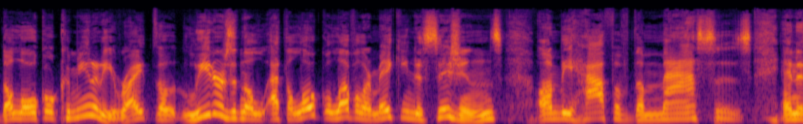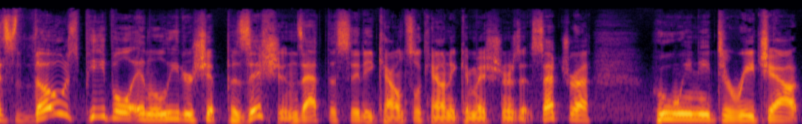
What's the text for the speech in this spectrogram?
the local community, right? The leaders in the, at the local level are making decisions on behalf of the masses. And it's those people in leadership positions at the city council, county commissioners, etc., who we need to reach out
